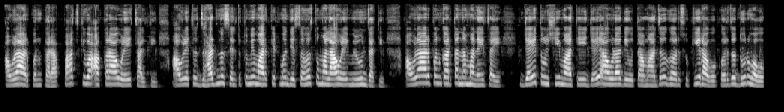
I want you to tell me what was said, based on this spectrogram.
आवळा अर्पण करा. पाच किंवा अकरा आवळे चालतील. आवळ्याचं झाड नसेल तर तुम्ही मार्केटमध्ये सहज तुम्हाला आवळे मिळून जातील. आवळा अर्पण करताना म्हणायचं आहे जय तुळशी माते जय आवळा देवता माझं घर सुखी राहावं कर्ज दूर व्हावं.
